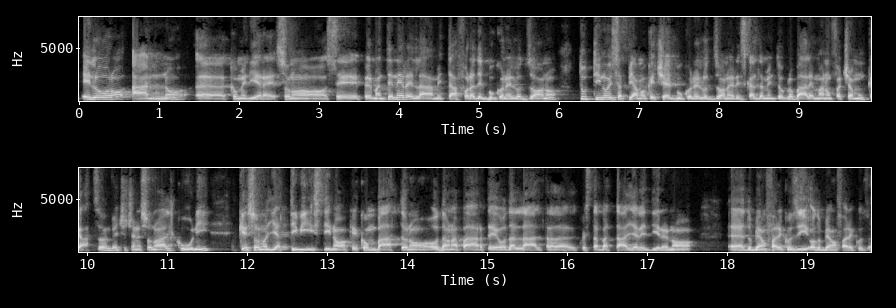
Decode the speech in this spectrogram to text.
e loro hanno, eh, come dire, sono, se, per mantenere la metafora del buco nell'ozono, tutti noi sappiamo che c'è il buco nell'ozono e il riscaldamento globale, ma non facciamo un cazzo, invece ce ne sono alcuni che sono gli attivisti, no? che combattono o da una parte o dall'altra questa battaglia nel dire no, eh, dobbiamo fare così o dobbiamo fare così.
